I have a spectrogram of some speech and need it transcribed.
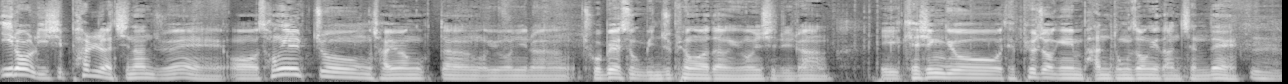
1월 28일 날 지난주에 어 성일종 자유한국당 의원이랑 조배숙 민주평화당 의원실이랑 이 개신교 대표적인 반동성애 단체인데 네.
